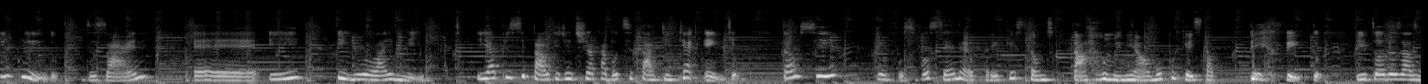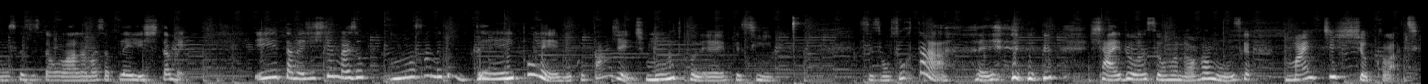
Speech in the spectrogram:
incluindo Design é, e You Like Me e a principal que a gente já acabou de citar aqui, que é Angel. Então, se eu fosse você, né, eu faria questão de escutar o mini álbum porque está perfeito. E todas as músicas estão lá na nossa playlist também. E também a gente tem mais um, um lançamento bem polêmico, tá, gente? Muito polêmico, assim. Vocês vão surtar. Shaido lançou uma nova música, Mighty Chocolate,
